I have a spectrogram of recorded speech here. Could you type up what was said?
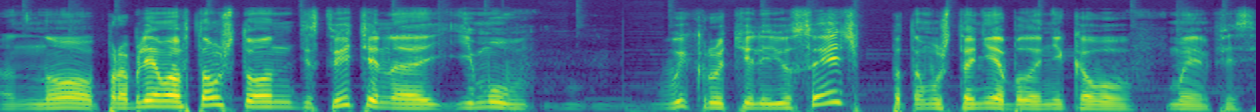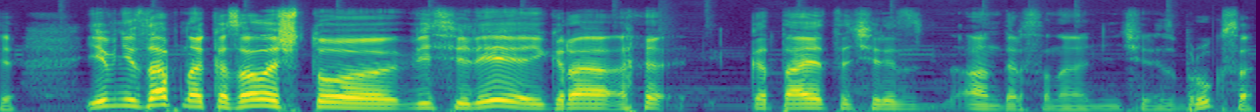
но проблема в том, что он действительно ему выкрутили Usage, потому что не было никого в Мемфисе. И внезапно оказалось, что веселее игра катается через Андерсона, а не через Брукса.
